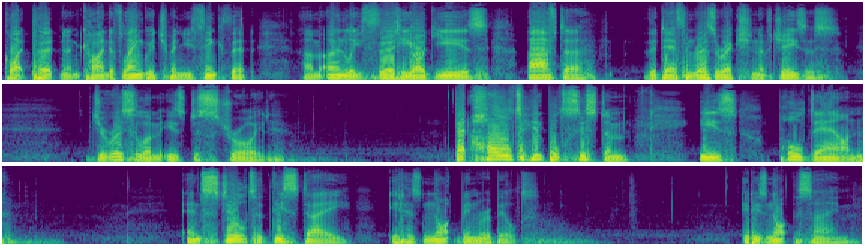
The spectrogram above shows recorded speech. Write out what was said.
Quite pertinent kind of language when you think that um, only 30 odd years after the death and resurrection of Jesus, Jerusalem is destroyed. That whole temple system is pulled down, and still to this day, it has not been rebuilt it is not the same.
